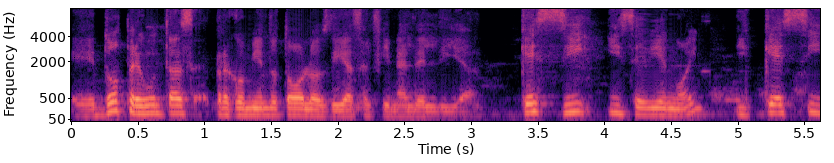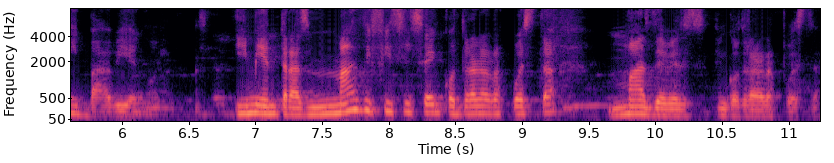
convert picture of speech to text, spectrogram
Eh, dos preguntas recomiendo todos los días al final del día. ¿Qué sí hice bien hoy y qué sí va bien hoy? Y mientras más difícil sea encontrar la respuesta, más debes encontrar la respuesta.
